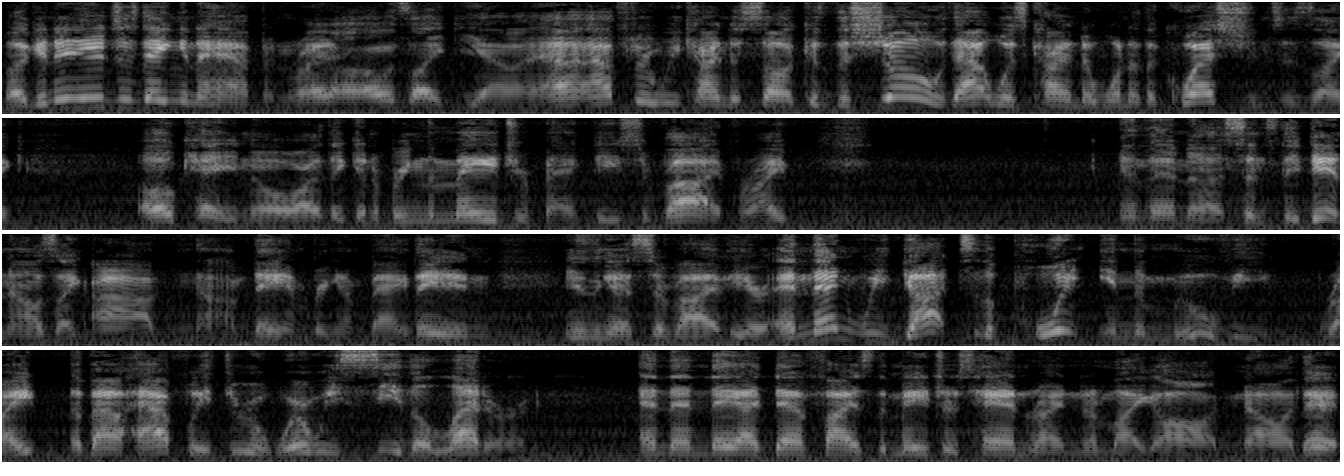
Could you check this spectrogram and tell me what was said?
like, and it just ain't gonna happen, right? I was like, yeah. After we kind of saw, because the show, that was kind of one of the questions is like, okay, no, are they gonna bring the major back? Did he survive, right? And then uh, since they didn't, I was like, ah, nah, they ain't bringing him back. They didn't. He isn't gonna survive here. And then we got to the point in the movie, right, about halfway through, where we see the letter, and then they identify as the major's handwriting. And I'm like, oh no, they're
